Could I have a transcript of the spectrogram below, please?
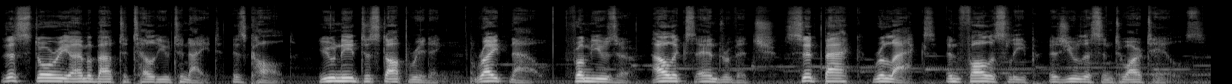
This story I'm about to tell you tonight is called You Need to Stop Reading Right Now from user Alex Androvich. Sit back, relax, and fall asleep as you listen to our tales.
